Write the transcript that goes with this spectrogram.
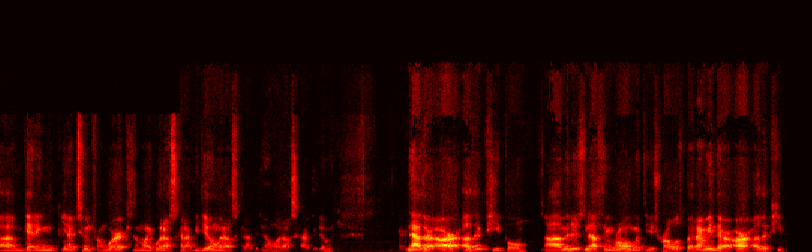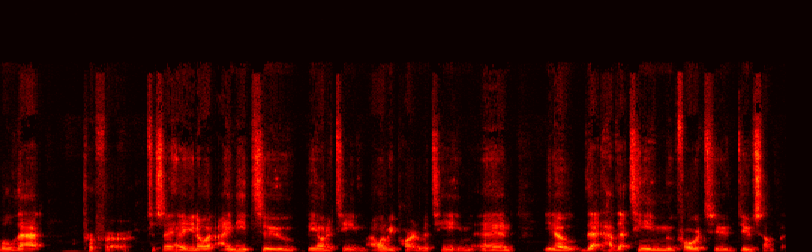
um, getting you know to and from work because I'm like, what else could I be doing? What else could I be doing? What else could I be doing? Now there are other people, um, and there's nothing wrong with these roles, but I mean there are other people that prefer to say, hey, you know what, I need to be on a team. I want to be part of a team, and you know that have that team move forward to do something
